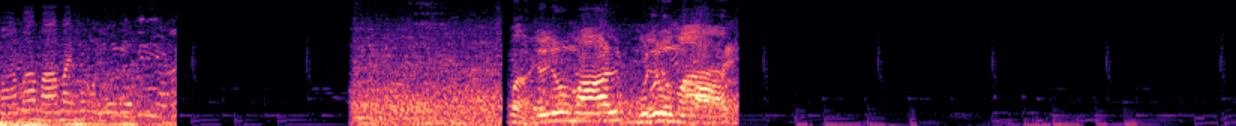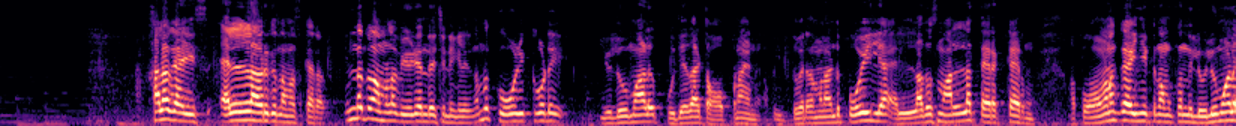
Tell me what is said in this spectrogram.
മാമ മാമ എന്നെ ഹലോ ഗൈസ് എല്ലാവർക്കും നമസ്കാരം. ഇന്നത്തെ നമ്മളെ വീഡിയോ എന്താ വെച്ചിട്ടുണ്ടെങ്കിൽ നമ്മൾ കോഴിക്കോട് യുലുമാൾ പുതിയതായിട്ട് ഓപ്പൺ ആയിരുന്നു അപ്പോൾ ഇതുവരെ നമ്മളാണ്ട് പോയില്ല. എല്ലാ ദിവസവും നല്ല തിരക്കായിരുന്നു. അപ്പോൾ ഓണം കഴിഞ്ഞിട്ട് നമുക്കൊന്ന് ലുലുമാൾ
